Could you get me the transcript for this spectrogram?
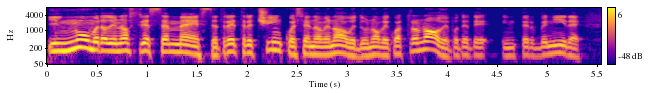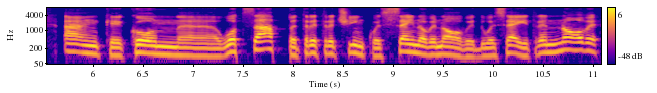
il numero dei nostri sms 335 699 2949, potete intervenire anche con uh, Whatsapp 335 699 2639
